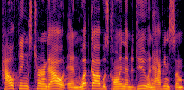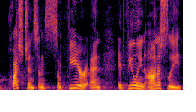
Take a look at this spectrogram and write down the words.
how things turned out and what God was calling them to do and having some questions and some fear and it feeling honestly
